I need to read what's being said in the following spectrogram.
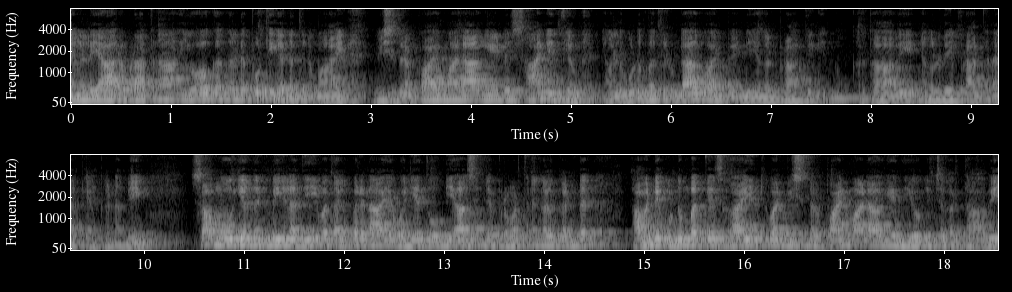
ഞങ്ങളുടെ ആറ് പ്രാർത്ഥനാ യോഗങ്ങളുടെ പൂർത്തീകരണത്തിനുമായി വിശുദ്ധപ്പായ മാലാകിയുടെ സാന്നിധ്യം ഞങ്ങളുടെ കുടുംബത്തിൽ ഉണ്ടാകുവാൻ വേണ്ടി ഞങ്ങൾ പ്രാർത്ഥിക്കുന്നു. കർത്താവെ ഞങ്ങളുടെ പ്രാർത്ഥന കേൾക്കണമേ. സാമൂഹ്യ നന്മയിൽ അതീവ തൽപരനായ വലിയ തോബിയാസിന്റെ പ്രവർത്തനങ്ങൾ കണ്ട് അവന്റെ കുടുംബത്തെ സഹായിക്കുവാൻ വിശുദ്ധർപ്പാൻമാലാകെ നിയോഗിച്ച കർത്താവെ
